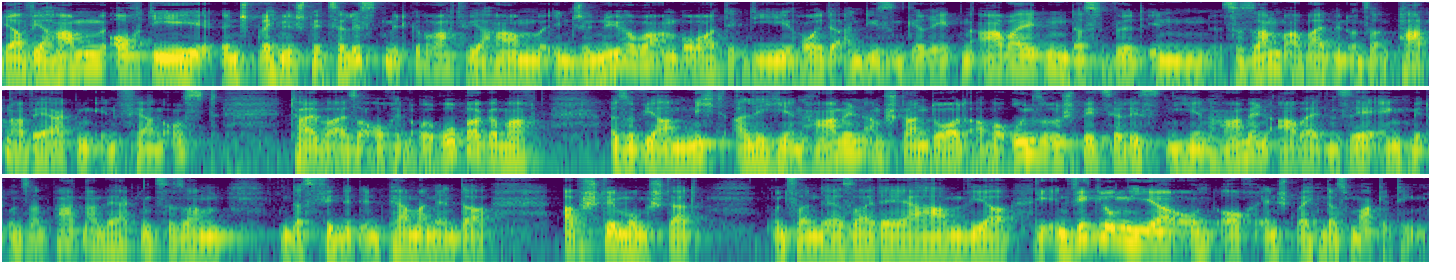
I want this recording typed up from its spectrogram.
Ja, wir haben auch die entsprechenden Spezialisten mitgebracht. Wir haben Ingenieure an Bord, die heute an diesen Geräten arbeiten. Das wird in Zusammenarbeit mit unseren Partnerwerken in Fernost, teilweise auch in Europa gemacht. Also wir haben nicht alle hier in Hameln am Standort, aber unsere Spezialisten hier in Hameln arbeiten sehr eng mit unseren Partnerwerken zusammen und das findet in permanenter Abstimmung statt. Und von der Seite her haben wir die Entwicklung hier und auch entsprechend das Marketing.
